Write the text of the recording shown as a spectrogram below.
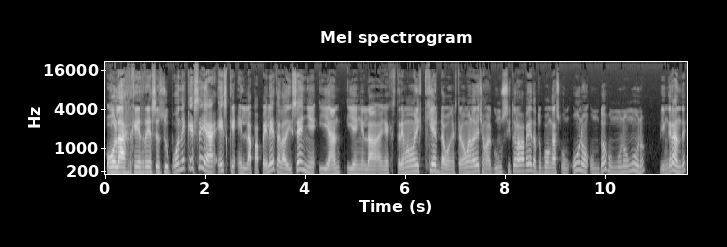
O la que se supone que sea es que en la papeleta la diseñe y, an- y en la en extrema mano izquierda o en extrema mano derecha, en algún sitio de la papeleta, tú pongas un 1, un 2, un 1, un 1, bien grande,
